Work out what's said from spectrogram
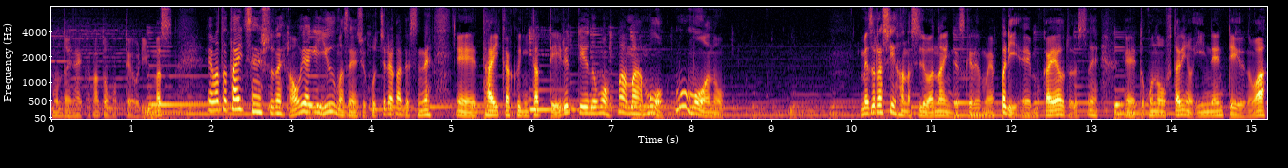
問題ないかなと思っております。えまた太一選手とね、青柳優馬選手、こちらがですね、え体格に立っているっていうのも、まあまあ、もう、もうもうあの、珍しい話ではないんですけれども、やっぱり、えー、向かい合うとですね、えーと、この2人の因縁っていうのは、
